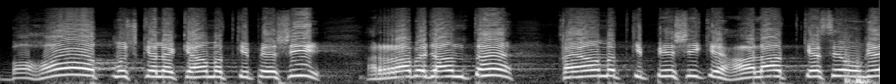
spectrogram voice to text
बहुत मुश्किल है क्यामत की पेशी। रब जानता है कयामत की पेशी के हालात कैसे होंगे।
